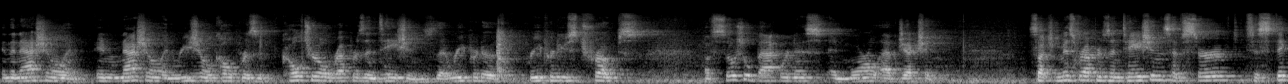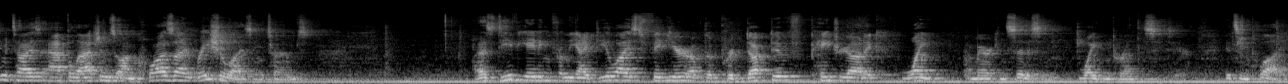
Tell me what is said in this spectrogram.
in the national and, in national and regional cultural representations that reproduce, reproduce tropes of social backwardness and moral abjection. Such misrepresentations have served to stigmatize Appalachians on quasi racializing terms as deviating from the idealized figure of the productive, patriotic, white American citizen, white in parentheses here. It's implied.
